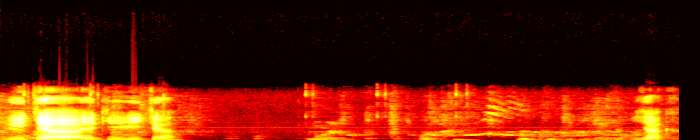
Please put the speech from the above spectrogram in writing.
Вітя, який Вітя? Як?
